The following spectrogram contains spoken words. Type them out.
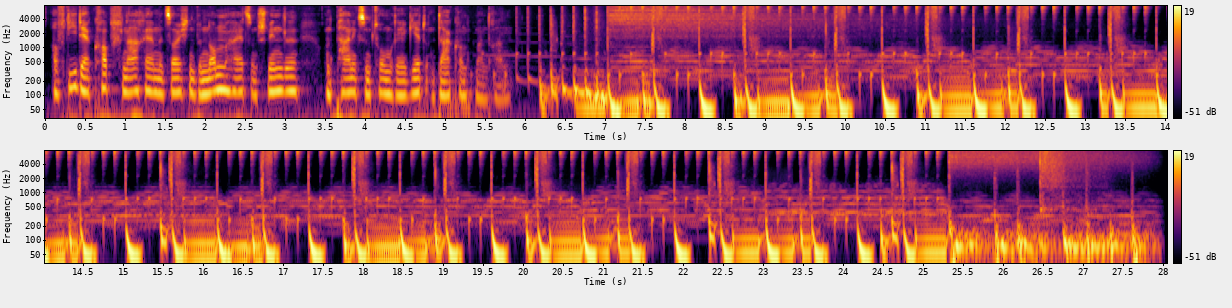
auf die der Kopf nachher mit solchen Benommenheits- und Schwindel- und Paniksymptomen reagiert und da kommt man dran.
